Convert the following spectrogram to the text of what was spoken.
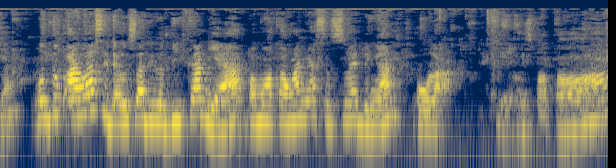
Ya, untuk alas tidak usah dilebihkan ya, pemotongannya sesuai dengan pola. Ya, ini potong.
